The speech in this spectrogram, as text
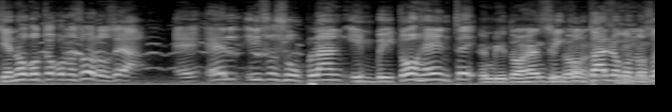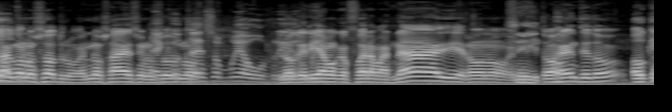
que no contó con nosotros. O sea, eh, él hizo su plan, invitó gente, Invitó gente. y sin todo, contarlo sin con contar nosotros. con nosotros. Él no sabe si Es que nosotros ustedes no, son muy aburridos. no queríamos que fuera más nadie. No, no. Sí. Invitó gente y todo. Ok,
